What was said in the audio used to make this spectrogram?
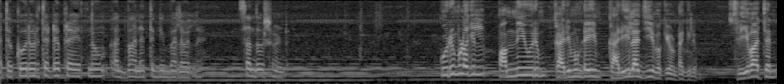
അതൊക്കെ ഓരോരുത്തരുടെ പ്രയത്നവും അധ്വാനത്തിന്റെയും ബലമല്ലേ സന്തോഷമുണ്ട്. കുരുമുളകിൽ പന്നിയൂരും കരിമുണ്ടയും കരിയിലാഞ്ചിയും ഒക്കെ ഉണ്ടെങ്കിലും ശ്രീവാച്ചൻ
